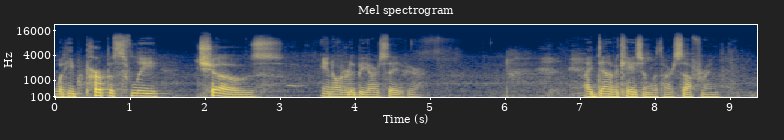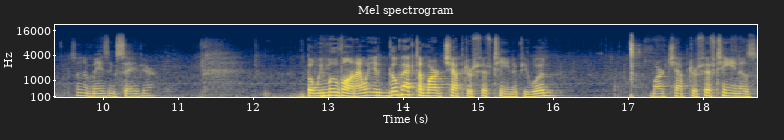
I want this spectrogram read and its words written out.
what he purposefully chose in order to be our Savior? Identification with our suffering. Is an amazing Savior? But we move on. I want you to go back to Mark chapter 15, if you would. Mark chapter 15, as,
